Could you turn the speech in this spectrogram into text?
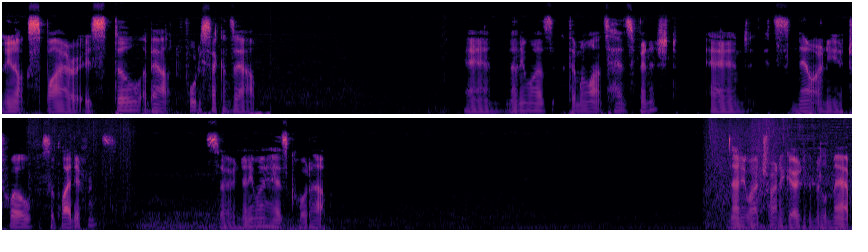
Leenock's Spire is still about 40 seconds out and Naniwa's Thermal Lance has finished and it's now only a 12 supply difference. So Naniwa has caught up. Naniwa trying to go to the middle map.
